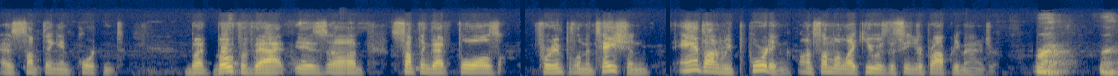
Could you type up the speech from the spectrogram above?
as something important. But both of that is uh, something that falls for implementation and on reporting on someone like you as the senior property manager. Right, right.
